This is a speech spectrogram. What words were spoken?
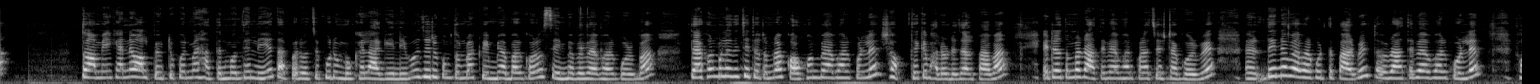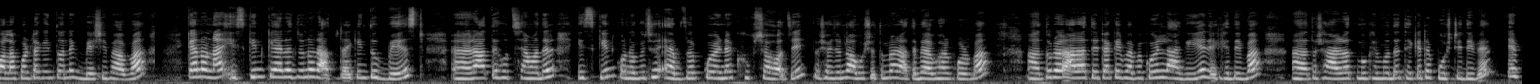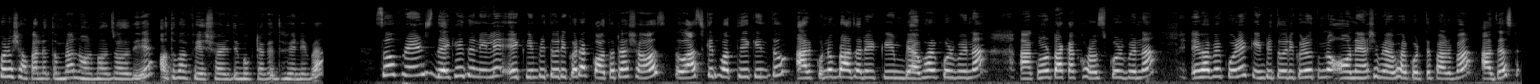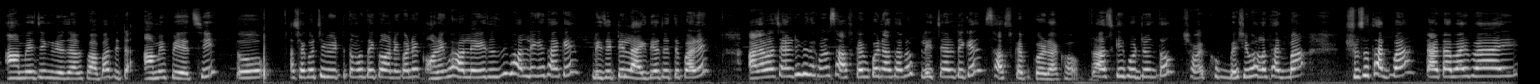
তো আমি এখানে অল্প একটু পরিমাণ হাতের মধ্যে নিয়ে তারপর হচ্ছে পুরো মুখে লাগিয়ে নিব। যেরকম তোমরা ক্রিম ব্যবহার করো সেমভাবে ব্যবহার করবা। তো এখন বলে দিচ্ছি এটা তোমরা কখন ব্যবহার করলে সব থেকে ভালো রেজাল্ট পাবা। এটা তোমরা রাতে ব্যবহার করার চেষ্টা করবে। দিনেও ব্যবহার করতে পারবে। তবে রাতে ব্যবহার করলে ফলাফলটা কিন্তু অনেক বেশি পাবা। কেননা স্কিন কেয়ারের জন্য রাতটাই কিন্তু বেস্ট রাতে হচ্ছে আমাদের স্কিন কোনো কিছু অ্যাবজর্ব করে নেয় খুব সহজেই। তো সেই জন্য অবশ্যই তোমরা রাতে ব্যবহার করবা। তোমরা রাতে এটাকে এভাবে করে লাগিয়ে রেখে দিবা। তো সারা রাত মুখের মধ্যে থেকে এটা পুষ্টি দিবে। এরপরে সকালে তোমরা নর্মাল জল দিয়ে অথবা ফেস ওয়াশ দিয়ে মুখটাকে ধুয়ে নিবা। সো ফ্রেন্ডস দেখেই তো নিলে এই ক্রিমটি তৈরি করা কতটা সহজ? তো আজকের পর থেকে কিন্তু আর কোনো বাজারের ক্রিম ব্যবহার করবে না আর কোনো টাকা খরচ করবে না। এভাবে করে ক্রিমটি তৈরি করে তোমরা অনায়াসে ব্যবহার করতে পারবা আর জাস্ট আমেজিং রেজাল্ট পাবা যেটা আমি পেয়েছি। তো আশা করছি ভিডিওটি তোমার থেকে অনেক অনেক অনেক ভালো লেগেছে। যদি ভালো লেগে থাকে প্লিজ একটি লাইক দেওয়া যেতে পারে। আর আমার চ্যানেলটিকে যখন সাবস্ক্রাইব করে না থাকো প্লিজ চ্যানেলটিকে সাবস্ক্রাইব করে রাখো। তো আজকে পর্যন্ত সবাই খুব বেশি ভালো থাকবা, সুস্থ থাকবা। Tata bye bye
